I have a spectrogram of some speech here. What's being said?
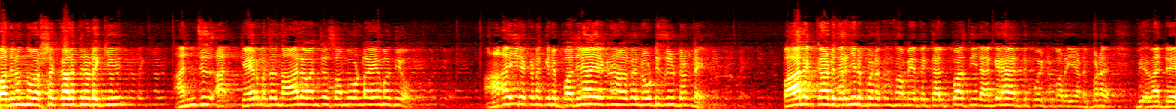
പതിനൊന്ന് വർഷക്കാലത്തിനിടയ്ക്ക് അഞ്ച് കേരളത്തിൽ നാലോ അഞ്ചോ സംഭവം ഉണ്ടായാൽ മതിയോ? ആയിരക്കണക്കിന് പതിനായിരക്കണക്കിന് ആളുകൾ നോട്ടീസ് കിട്ടണ്ടേ പാലക്കാട് തെരഞ്ഞെടുപ്പ് നടക്കുന്ന സമയത്ത് കൽപ്പാത്തിയിൽ അഗ്രഹാരത്തിൽ പോയിട്ട് പറയുകയാണ്. ഇവിടെ മറ്റേ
